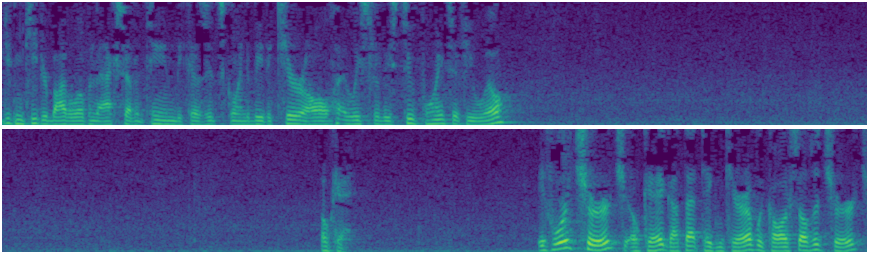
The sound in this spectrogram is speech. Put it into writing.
You can keep your Bible open to Acts 17 because it's going to be the cure all, at least for these two points, if you will. Okay. If we're a church, okay, got that taken care of. We call ourselves a church.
